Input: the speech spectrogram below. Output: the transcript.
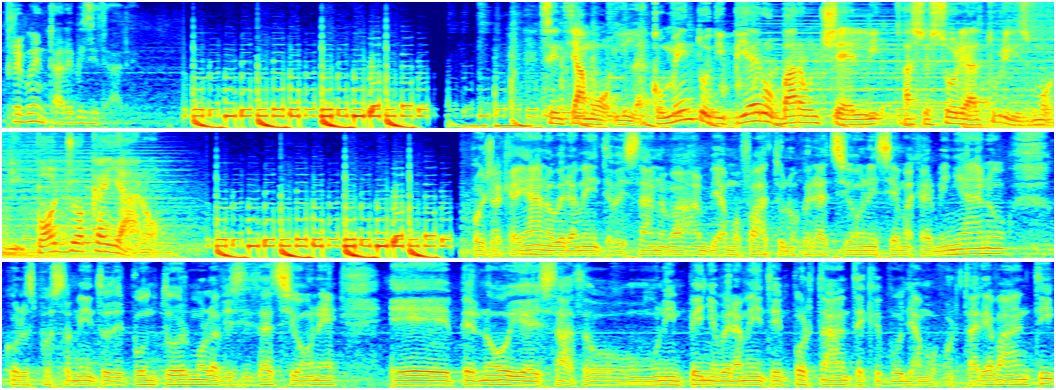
frequentare e visitare. Sentiamo il commento di Piero Baroncelli, assessore al turismo di Poggio a Caiano. Poggio a Caiano veramente quest'anno abbiamo fatto un'operazione insieme a Carmignano con lo spostamento del Pontormo, la visitazione e per noi è stato un impegno veramente importante che vogliamo portare avanti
